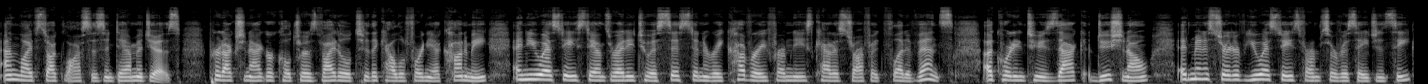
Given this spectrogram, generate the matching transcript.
and livestock losses and damages. Production agriculture is vital to the California economy, and USDA stands ready to assist in a recovery recovery from these catastrophic flood events, according to Zach Ducheneaux, administrator of USDA's Farm Service Agency,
